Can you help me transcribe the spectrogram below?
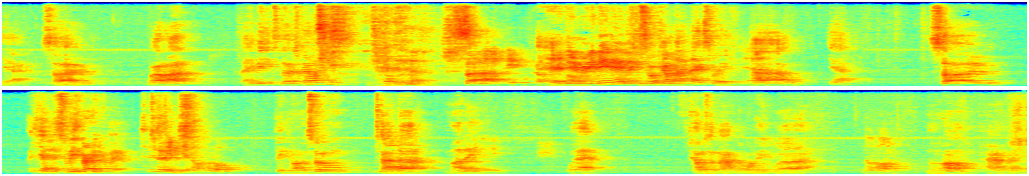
Yeah. So well done, maybe to those guys. but Smart people It probably. didn't really need anything, so we'll come back next week. Yeah. Uh, yeah. So, yeah, this will be very quick. Two didn't get on at all. Didn't go on at all. Turned No. out muddy, wet. Covers at Mount Lawley were Not on. not on, apparently.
